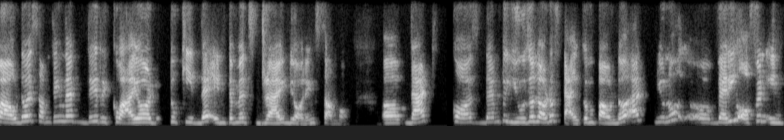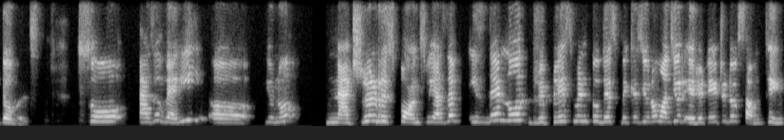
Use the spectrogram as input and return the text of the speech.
powder is something that they required to keep their intimates dry during summer. Uh, that caused them to use a lot of talcum powder at you know uh, very often intervals. So as a very uh, you know natural response we ask them is there no replacement to this because you know once you're irritated of something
